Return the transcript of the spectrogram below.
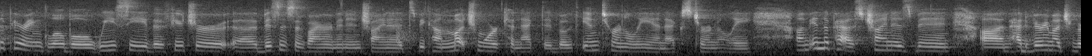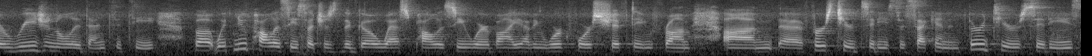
Aperian Global, we see the future uh, business environment in China to become much more connected, both internally and externally. Um, in the past, China has been um, had very much of a regional identity, but with new policies such as the Go West policy, whereby having workforce shifting from um, uh, first-tiered cities to second and third-tier cities,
